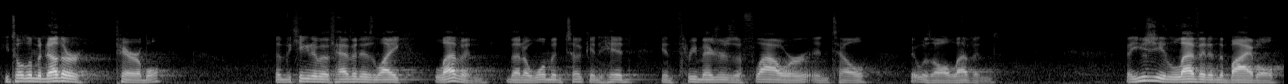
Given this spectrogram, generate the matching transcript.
He told them another parable the kingdom of heaven is like leaven that a woman took and hid in three measures of flour until it was all leavened. Now, usually, leaven in the Bible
